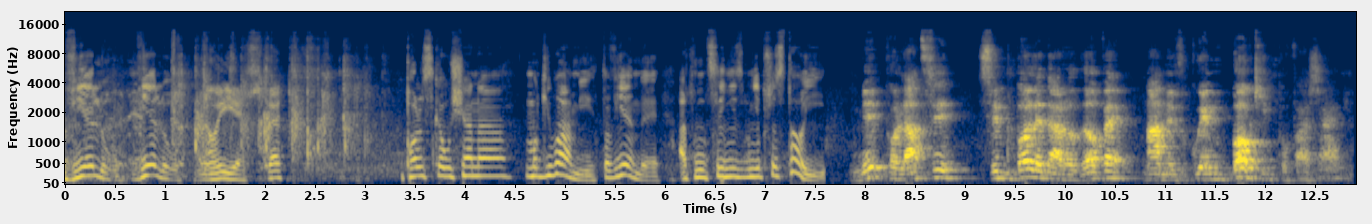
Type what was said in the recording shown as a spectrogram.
Wielu, wielu. No i jeszcze. Polska usiana mogiłami, to wiemy, a ten cynizm nie przystoi. My, Polacy, symbole narodowe mamy w głębokim poważaniu.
